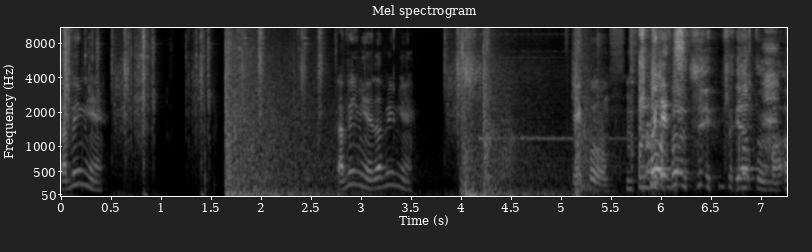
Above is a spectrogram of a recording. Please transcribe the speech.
Zabij mě. Zabij mě, zabij mě. Děkuju. ja tu mám,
